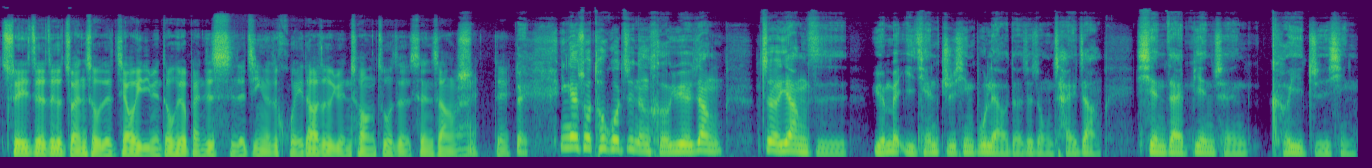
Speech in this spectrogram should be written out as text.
随着这个转手的交易里面，都会有百分之十的金额是回到这个原创作者身上来。对对，应该说透过智能合约让这样子。原本以前执行不了的这种拆账，现在变成可以执行，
